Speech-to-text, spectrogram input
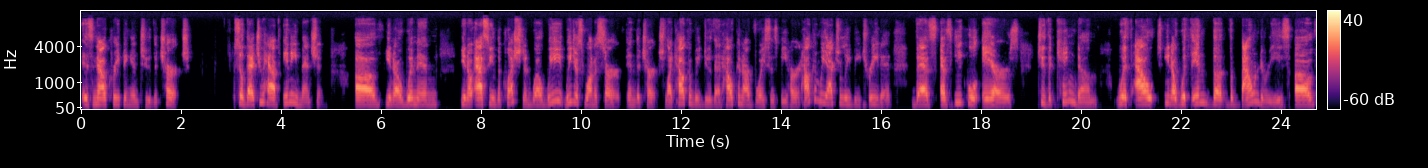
is now creeping into the church. So that you have any mention of you know women you know asking the question well we we just want to serve in the church. Like how can we do that? How can our voices be heard? How can we actually be treated as as equal heirs to the kingdom without you know within the the boundaries of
